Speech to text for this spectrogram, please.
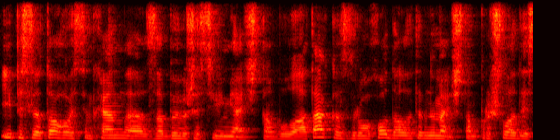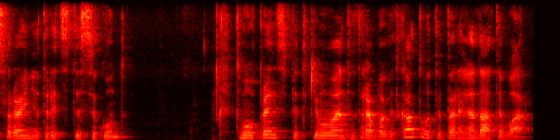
І після того Сімхен е, забив вже свій м'яч. Там була атака з другого ходу, але тим не менш, там пройшло десь в районі 30 секунд. Тому, в принципі, такі моменти треба відкатувати, переглядати вар.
